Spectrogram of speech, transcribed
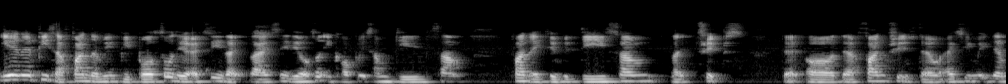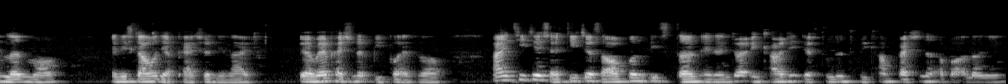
ENFPs are fun-loving people, so they actually like like I said, they also incorporate some games, some fun activities, some like trips that or there are fun trips that will actually make them learn more and discover their passion in life. They are very passionate people as well. INTJs as teachers are often stern and enjoy encouraging their students to become passionate about learning.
